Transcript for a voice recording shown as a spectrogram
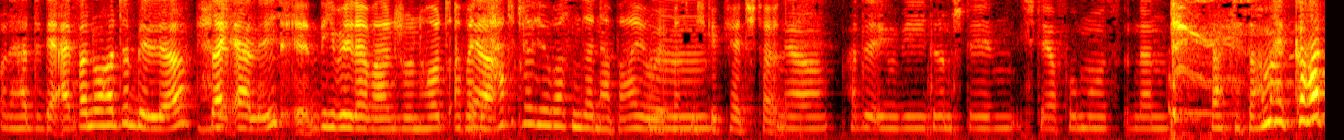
Oder hatte der einfach nur hotte Bilder? Sei ehrlich. Äh, Die Bilder waren schon hot, aber Ja. der hatte, glaube ich, auch was in seiner Bio, was mich gecatcht hat. Ja, hatte irgendwie drin stehen, ich stehe auf Hummus und dann dachte ich so, oh mein Gott,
